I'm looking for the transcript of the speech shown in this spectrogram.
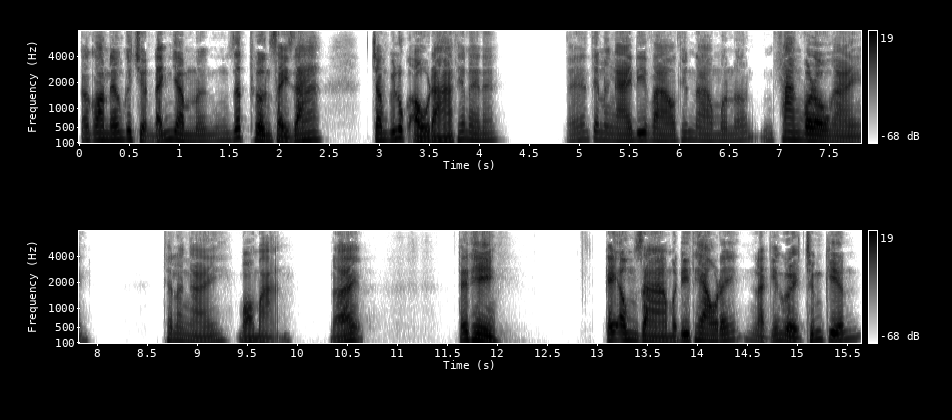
Các con thấy không? Cái chuyện đánh nhầm cũng rất thường xảy ra trong cái lúc ẩu đả thế này này. Thế, thế là ngài đi vào thế nào mà nó phang vào đầu ngài. Thế là ngài bỏ mạng. Đấy. Thế thì cái ông già mà đi theo đấy là cái người chứng kiến.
